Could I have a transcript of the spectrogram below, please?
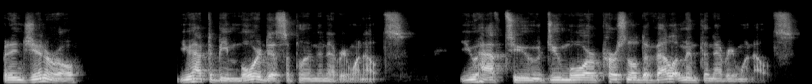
But in general you have to be more disciplined than everyone else. You have to do more personal development than everyone else.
